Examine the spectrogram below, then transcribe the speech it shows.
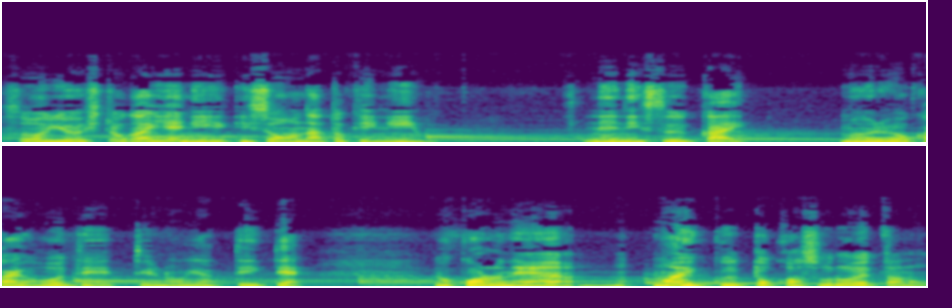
そういう人が家にいそうな時に年に数回無料開放デーっていうのをやっていてだからねマイクとか揃えたの。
